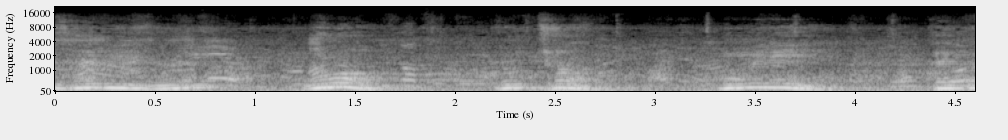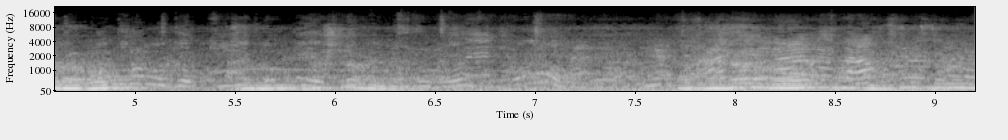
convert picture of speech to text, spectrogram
삶이 있는 농업, 농촌, 국민이 될 거라고 저는 확신합니다. 한번 청소년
